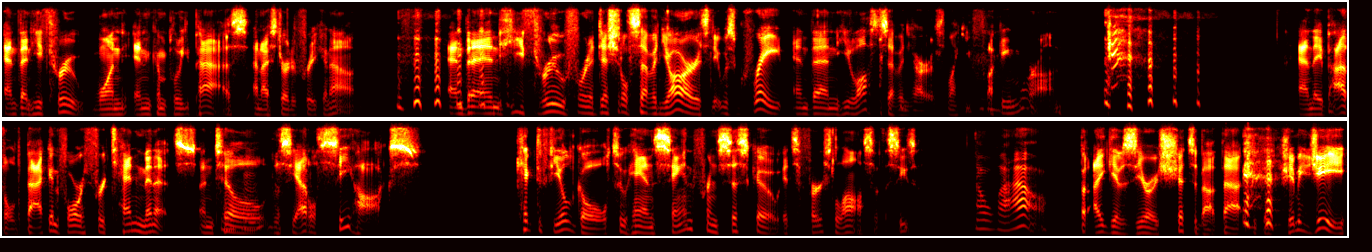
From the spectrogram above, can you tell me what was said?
And then he threw one incomplete pass, and I started freaking out. And then he threw for an additional seven yards, and it was great. And then he lost seven yards. I'm like, you mm. fucking moron. and they battled back and forth for 10 minutes until mm-hmm. the Seattle Seahawks kicked a field goal to hand San Francisco its first loss of the season. oh wow. But I give zero shits about that because Jimmy G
